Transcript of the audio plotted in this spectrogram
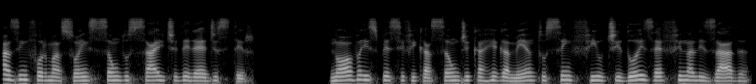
As informações são do site The Register. Nova especificação de carregamento sem fio T2 é finalizada.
